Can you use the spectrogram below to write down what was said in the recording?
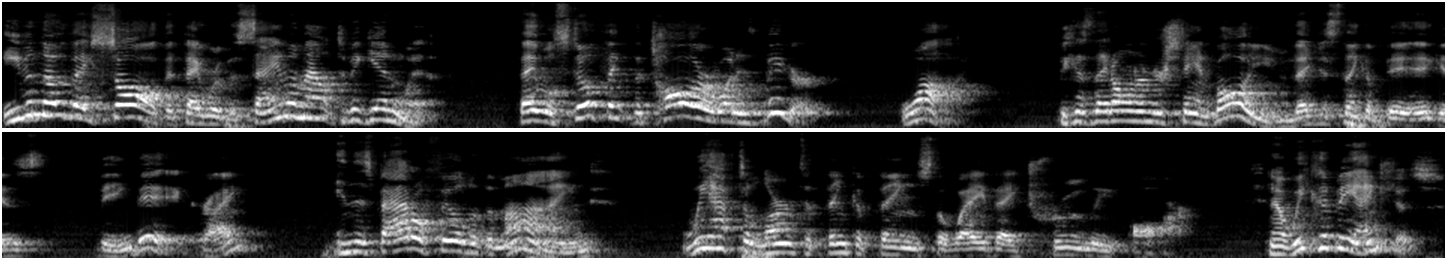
Even though they saw that they were the same amount to begin with, they will still think the taller one is bigger. Why? Because they don't understand volume. They just think a big is being big, right? In this battlefield of the mind, we have to learn to think of things the way they truly are. Now, we could be anxious.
